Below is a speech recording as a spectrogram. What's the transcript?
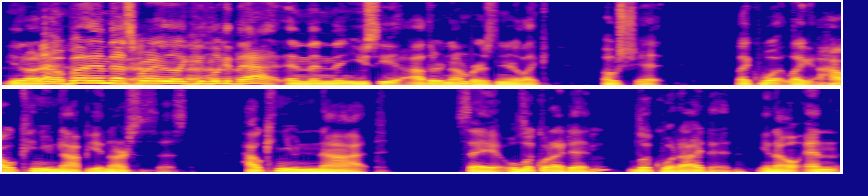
You know, no, but and that's Yeah. where like you look at that, and then, then you see other numbers, and you're like, oh shit, like what? Like how can you not be a narcissist? How can you not say, well, look what I did, Mhm. look what I did? You know, and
